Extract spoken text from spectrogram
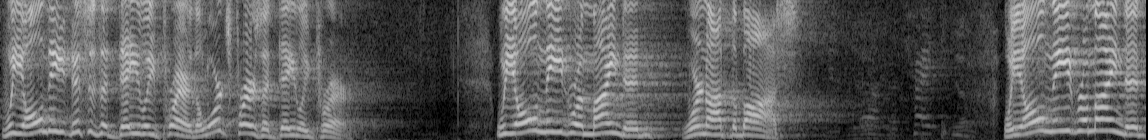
we only, this is a daily prayer. The Lord's Prayer is a daily prayer. We all need reminded we're not the boss. We all need reminded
